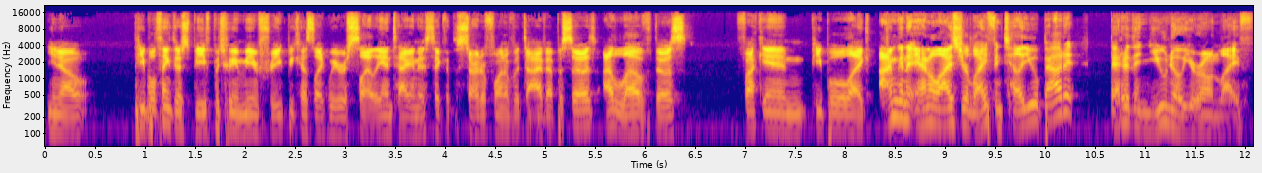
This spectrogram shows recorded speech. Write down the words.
You know, people think there's beef between me and Freak because like we were slightly antagonistic at the start of one of the dive episodes. I love those fucking people like I'm going to analyze your life and tell you about it better than you know your own life.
